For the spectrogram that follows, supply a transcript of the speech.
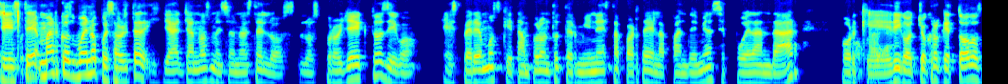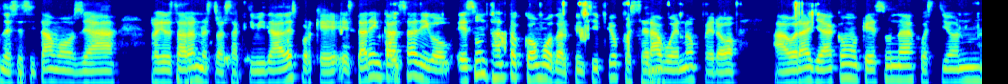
Este, Marcos, bueno, pues ahorita ya, ya nos mencionaste los, los proyectos, digo, esperemos que tan pronto termine esta parte de la pandemia se puedan dar, porque digo, yo creo que todos necesitamos ya regresar a nuestras actividades, porque estar en casa, digo, es un tanto cómodo al principio, pues será bueno, pero ahora ya como que es una cuestión,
